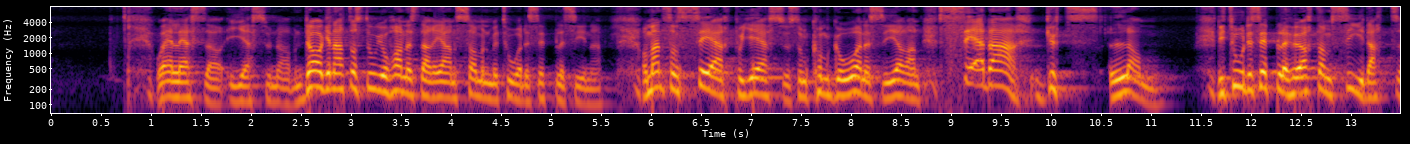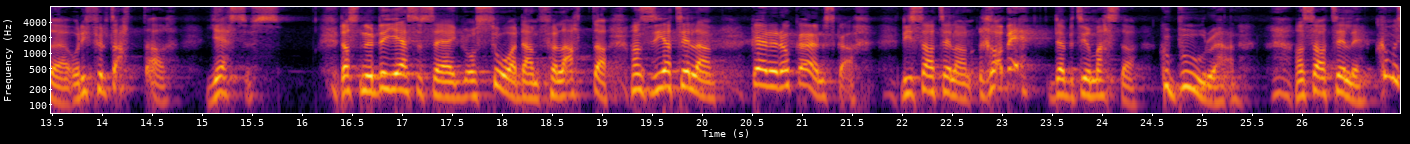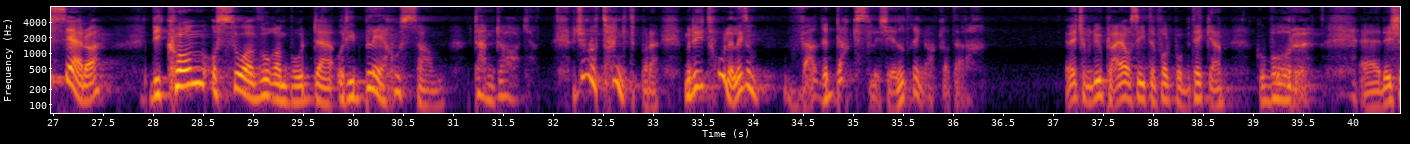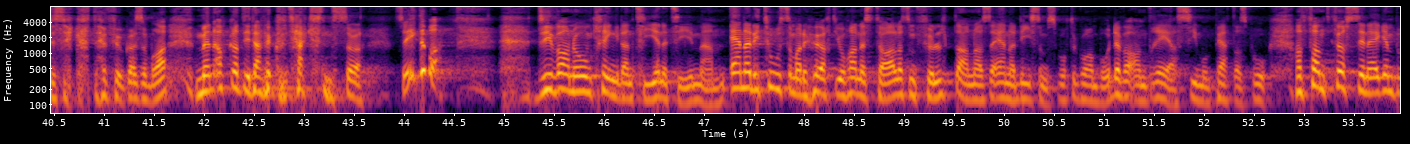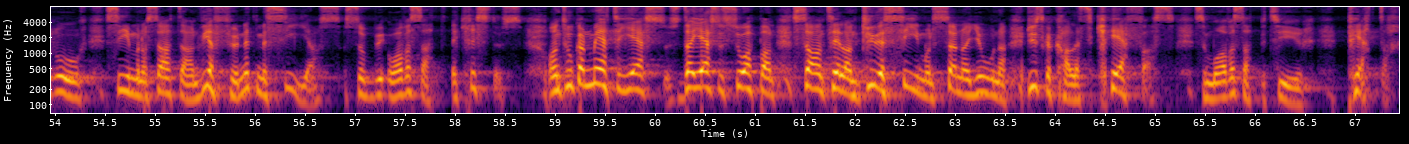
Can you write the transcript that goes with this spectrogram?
Og jeg leser i Jesu navn. Dagen etter sto Johannes der igjen sammen med to av disiplene sine. Og mens han ser på Jesus som kom gående, sier han, Se der, Guds lam! De to disiplene hørte ham si dette, og de fulgte etter Jesus. Da snudde Jesus seg og så dem følge etter. Han sier til dem, 'Hva er det dere ønsker?' De sa til ham, 'Rabbi', det betyr mester, 'hvor bor du hen?' Han sa til dem, 'Kom og se, da.' De kom og så hvor han bodde, og de ble hos ham den dagen. Jeg vet ikke om du har tenkt på det, men det er utrolig liksom, hverdagslig skildring. akkurat det der. Jeg vet ikke om du pleier å si til folk på butikken 'Hvor bor du?' Eh, det er ikke sikkert det funker så bra, men akkurat i denne konteksten så, så gikk det bra. De var nå omkring den tiende time. En av de to som hadde hørt Johannes tale, som fulgte han, altså en av de som spurte hvor han bodde, var Andreas, Simon Peters bror. Han fant først sin egen bror Simon og sa til han, 'Vi har funnet Messias', som oversatt er Kristus. Og Han tok han med til Jesus. Da Jesus så på han, sa han til han, 'Du er Simon, sønn av Jonah. Du skal kalles Kefas', som oversatt betyr Peter.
